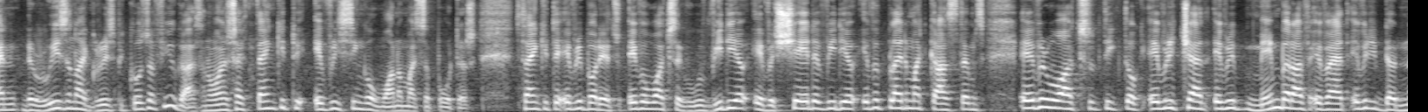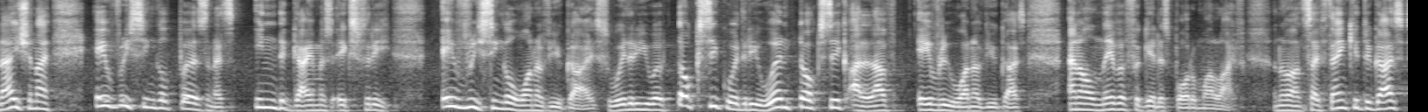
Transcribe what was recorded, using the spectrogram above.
And the reason I grew is because of you guys. And I want to say thank you to every single one of my supporters. Thank you to everybody that's ever watched a video, ever shared a video, ever played my customs, ever watched a TikTok, every chat, every member I've ever had, every donation I, every single person that's in the Gamers X3 every single one of you guys, whether you were toxic, whether you weren't toxic, I love every one of you guys. And I'll never forget as part of my life. And I want to say thank you to guys.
